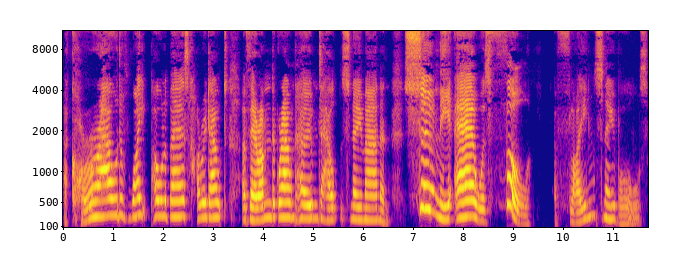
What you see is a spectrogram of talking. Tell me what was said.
A crowd of white polar bears hurried out of their underground home to help the snowman, and soon the air was full of flying snowballs.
